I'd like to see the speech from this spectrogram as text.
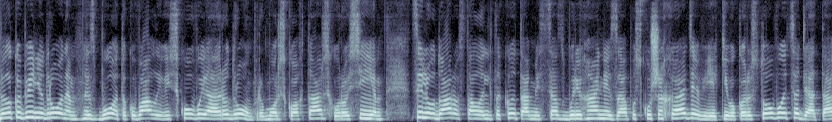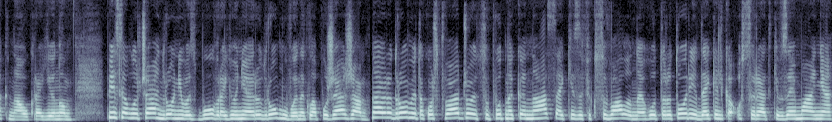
Далекобійні дрони СБУ атакували військовий аеродром Приморсько-Ахтарську Росії. Цілі удару стали літаки та місця зберігання і запуску шахедів, які використовуються для атак на Україну. Після влучань дронів СБУ в районі аеродрому виникла пожежа. На аеродромі також стверджують супутники НАСА, які зафіксували на його території декілька осередків займання.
